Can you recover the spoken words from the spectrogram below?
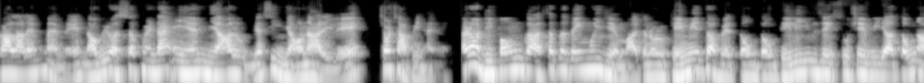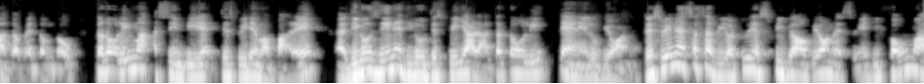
color လည်းမှန်မယ်။နောက်ပြီးတော့ screen time အရင်များလို့မျက်စိညောင်းတာတွေလည်းချော့ချပေးနိုင်တယ်။ အဲ့တော့ဒီဖုန်းက17သိန်းဝန်းကျင်မှာကျွန်တော်တို့ gaming အတွက်ပဲသုံးသုံး daily usage social media သုံးတာအတွက်ပဲသုံးသုံးတော်တော်လေးမှအဆင်ပြေတဲ့ display ထဲမှာပါတယ်အဲဒီလိုဈေးနဲ့ဒီလို display ရတာတော်တော်လေးတန်တယ်လို့ပြောရမယ် display နဲ့ဆက်ဆက်ပြီးတော့သူ့ရဲ့ speaker ကိုပြောရမယ်ဆိုရင်ဒီဖုန်းမှာ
